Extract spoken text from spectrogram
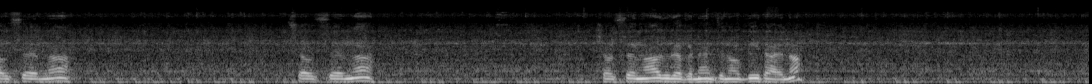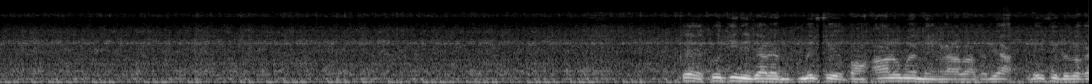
65 65 65ဆိုတဲ့ကဏ္ဍကျွန်တော်ပေးထားရနော်ကဲခုကြည့်နေကြတဲ့မိတ်ဆွေအပေါင်းအားလုံးပဲမင်္ဂလာပါခင်ဗျမိတ်ဆွေတို့ဘက်က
